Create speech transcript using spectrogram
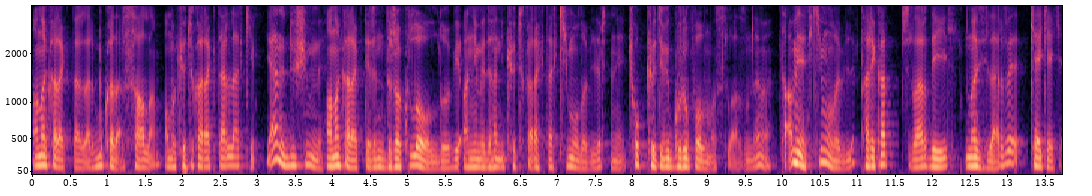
ana karakterler bu kadar sağlam ama kötü karakterler kim? Yani düşün bir. Ana karakterin Dracula olduğu bir animede hani kötü karakter kim olabilir? Hani çok kötü bir grup olması lazım değil mi? Tahmin et kim olabilir? Tarikatçılar değil, Naziler ve KKK.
